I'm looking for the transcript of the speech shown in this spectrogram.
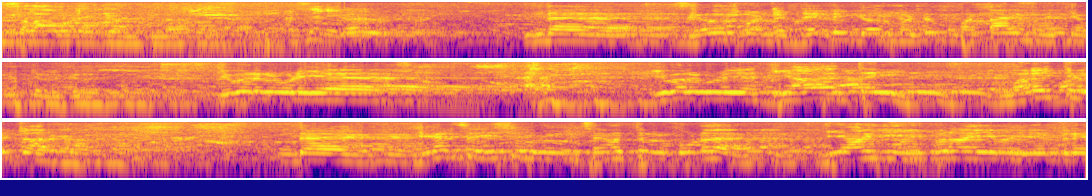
அஸ்லாம் வலைக்கம் இந்த கவர்மெண்ட் டெல்லி கவர்மெண்ட்டும் பட்டாயம் வைக்கப்பட்டிருக்கிறது. இவர்களுடைய இவர்களுடைய தியாகத்தை மறைத்து விட்டார்கள். இந்த கேர்சை செவத்தில் கூட தியாகி இப்ராஹிம் என்று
